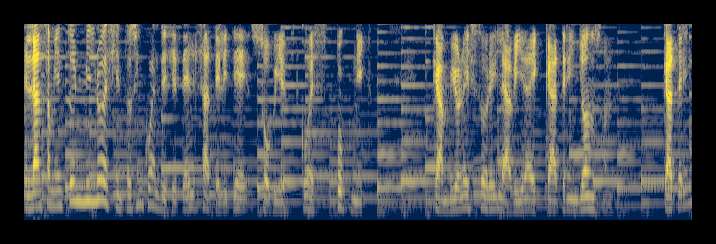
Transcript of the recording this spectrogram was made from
El lanzamiento en 1957 del satélite soviético Sputnik cambió la historia y la vida de Catherine Johnson. Catherine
